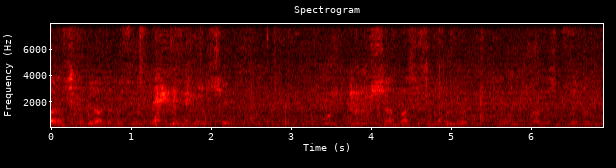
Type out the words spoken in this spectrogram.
kardeşime bir adama söz verdim. Ben başkasına söz verdim. Kardeşim söz verdim.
